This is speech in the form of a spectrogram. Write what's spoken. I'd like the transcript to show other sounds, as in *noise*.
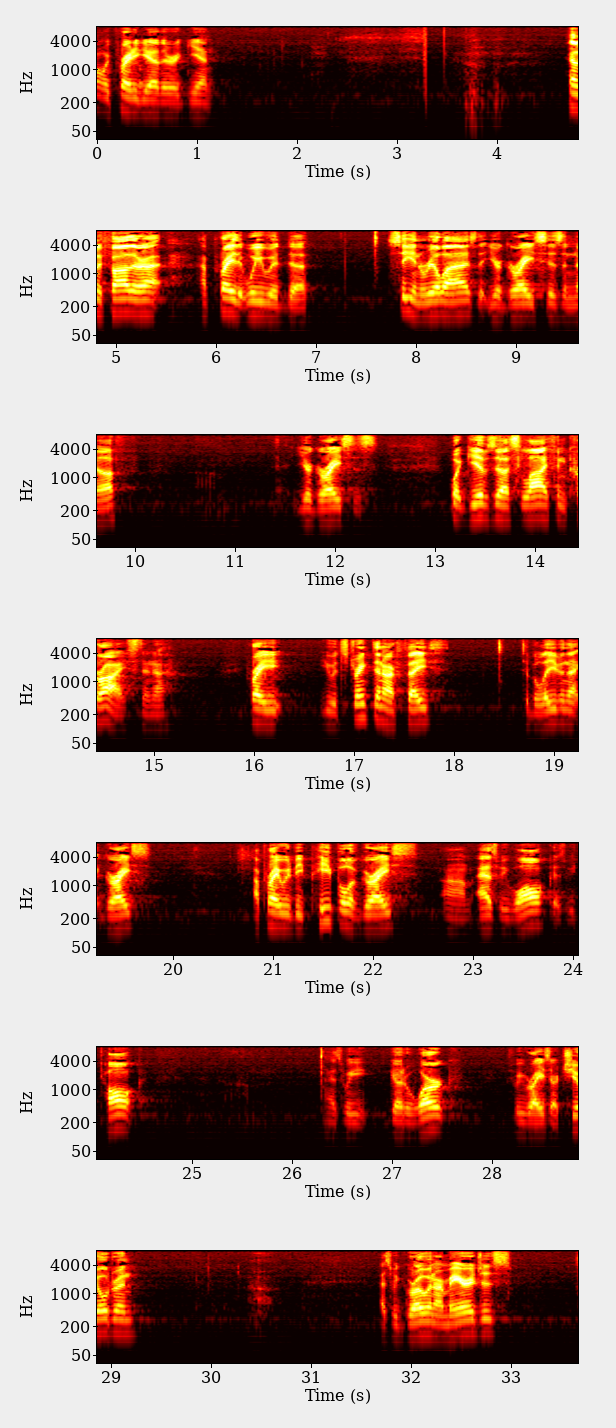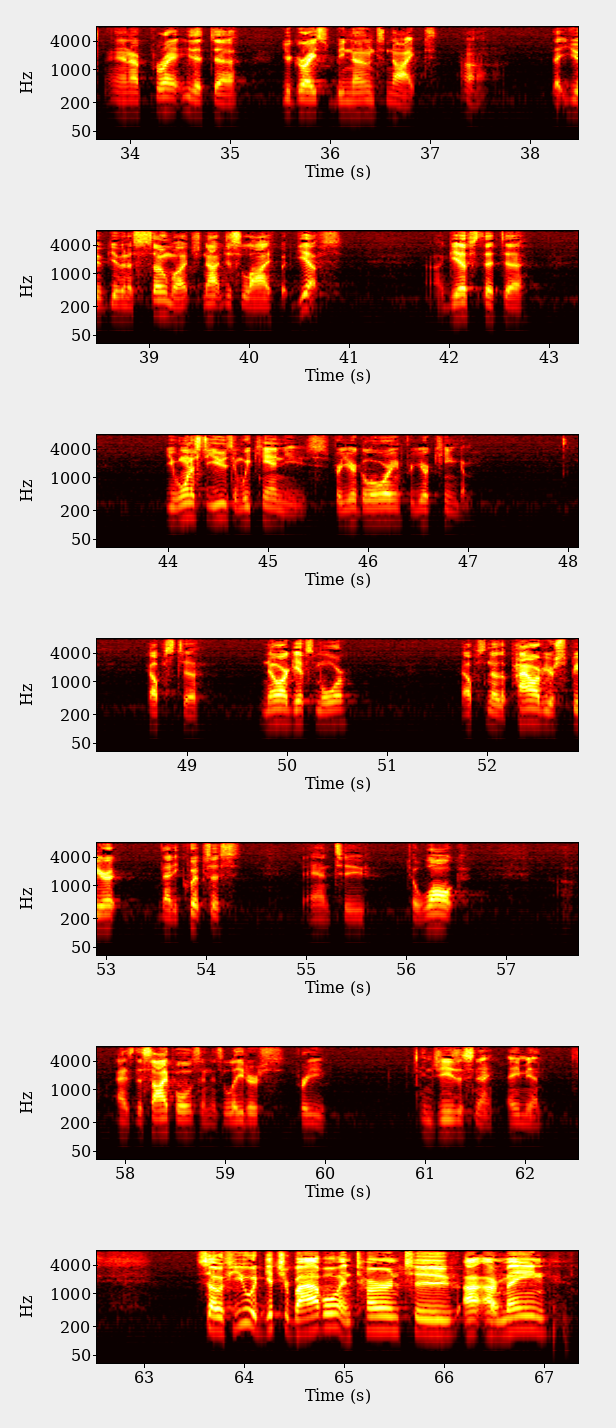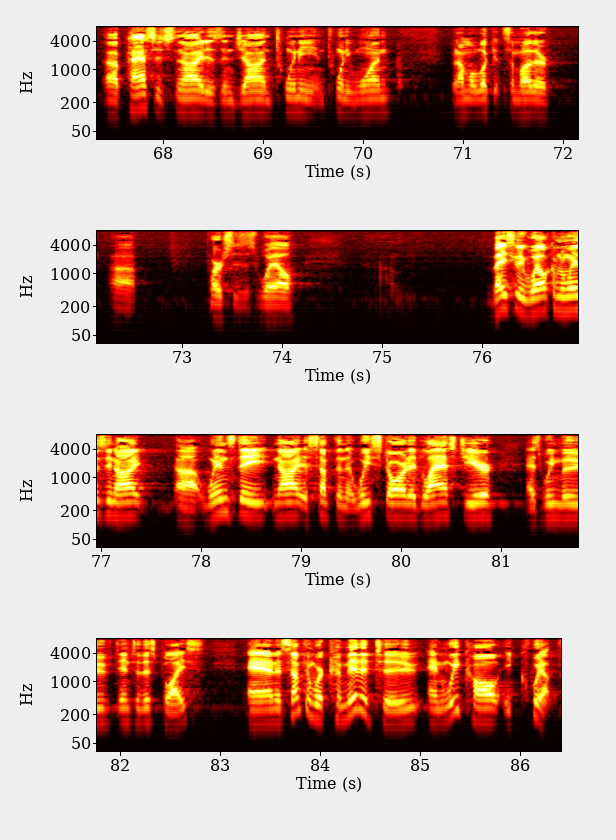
Don't we pray together again? Heavenly Father, I, I pray that we would uh, see and realize that your grace is enough. Um, your grace is what gives us life in Christ. And I pray you would strengthen our faith to believe in that grace. I pray we'd be people of grace um, as we walk, as we talk, um, as we go to work, as we raise our children, as we grow in our marriages. And I pray that uh, your grace would be known tonight, uh, that you have given us so much, not just life, but gifts. Uh, gifts that uh, you want us to use and we can use for your glory and for your kingdom. Help us to know our gifts more. Help us know the power of your Spirit that equips us and to, to walk uh, as disciples and as leaders for you. In Jesus' name, amen. So, if you would get your Bible and turn to our, main uh, passage tonight is in John 20 and 21, but I'm going to look at some other uh, verses as well. Um, basically, welcome to Wednesday night. Uh, Wednesday night is something that we started last year as we moved into this place, and it's something we're committed to, and we call Equip,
